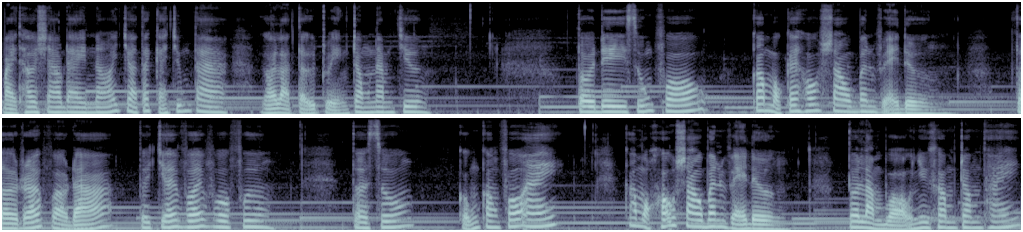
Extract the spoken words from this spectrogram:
Bài thơ sau đây nói cho tất cả chúng ta, gọi là tự truyện trong năm chương. Tôi đi xuống phố có một cái hố sâu bên vệ đường. Tôi rớt vào đó, tôi chơi với vô phương. Tôi xuống, cũng con phố ấy. Có một hố sâu bên vệ đường. Tôi làm bộ như không trông thấy.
